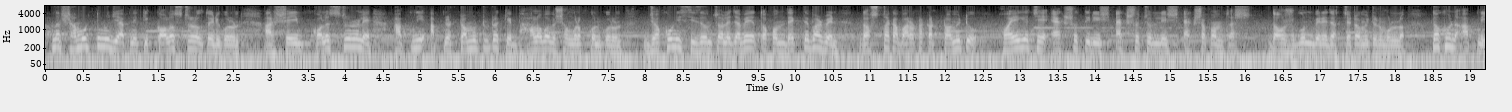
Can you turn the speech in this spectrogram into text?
আপনার সামর্থ্য অনুযায়ী আপনি একটি কলেস্টেরল তৈরি করুন। আর সেই কলেস্টেরলে আপনি আপনার টমেটোটাকে ভালোভাবে সংরক্ষণ করুন। যখনই সিজন চলে যাবে, তখন দেখতে পারবেন দশ টাকা বারো টাকার টমেটো হয়ে গেছে একশো তিরিশ, একশো চল্লিশ, একশো পঞ্চাশ। দশ গুণ বেড়ে যাচ্ছে টমেটোর মূল্য। তখন আপনি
